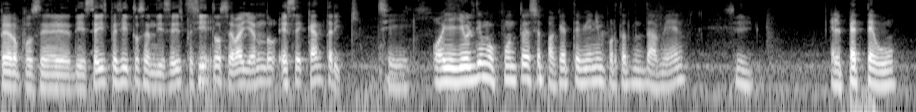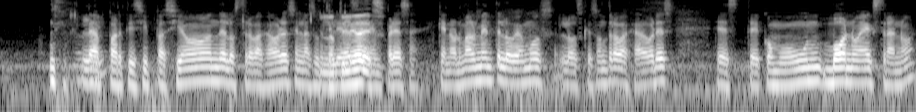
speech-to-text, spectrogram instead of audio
Pero pues eh, 16 pesitos en 16 pesitos se va llenando ese cantarito. Sí. Oye, y último punto de ese paquete bien importante también, Sí. el PTU. La participación de los trabajadores en las En utilidades, de la empresa, que normalmente lo vemos los que son trabajadores este, como un bono extra, ¿no?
